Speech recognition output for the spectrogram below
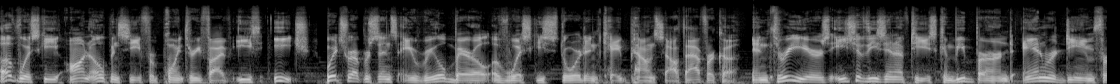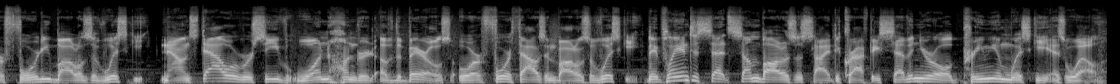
of whiskey on OpenSea for 0.35 ETH each, which represents a real barrel of whiskey stored in Cape Town, South Africa. In three years, each of these NFTs can be burned and redeemed for 40 bottles of whiskey. Nouns DAO will receive 100 of the barrels barrels or 4,000 bottles of whiskey. They plan to set some bottles aside to craft a seven year old premium whiskey as well.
